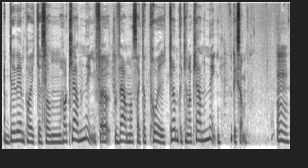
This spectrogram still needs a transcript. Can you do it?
du är en pojke som har klänning. För vem har sagt att pojkar inte kan ha klänning? Liksom. Mm.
